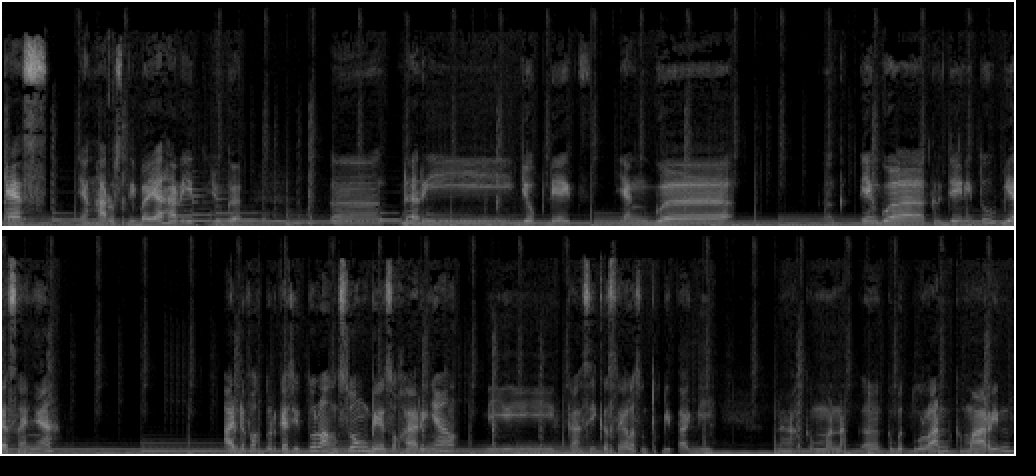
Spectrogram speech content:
cash yang harus dibayar hari itu juga. Uh, dari job desk yang gue yang gue kerjain itu biasanya ada faktur cash itu langsung besok harinya dikasih ke sales untuk ditagih. Nah, ke mana, uh, kebetulan kemarin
